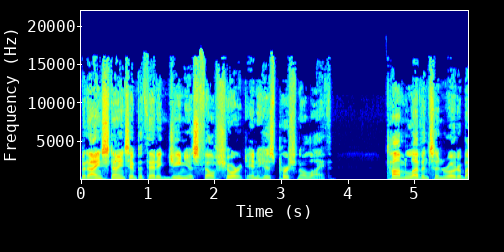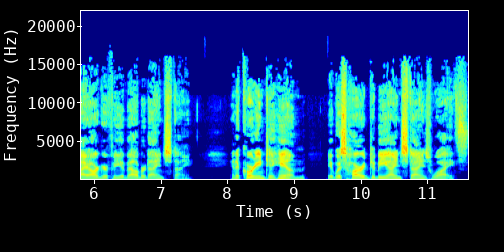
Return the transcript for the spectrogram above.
But Einstein's empathetic genius fell short in his personal life. Tom Levenson wrote a biography of Albert Einstein, and according to him, it was hard to be Einstein's wife.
